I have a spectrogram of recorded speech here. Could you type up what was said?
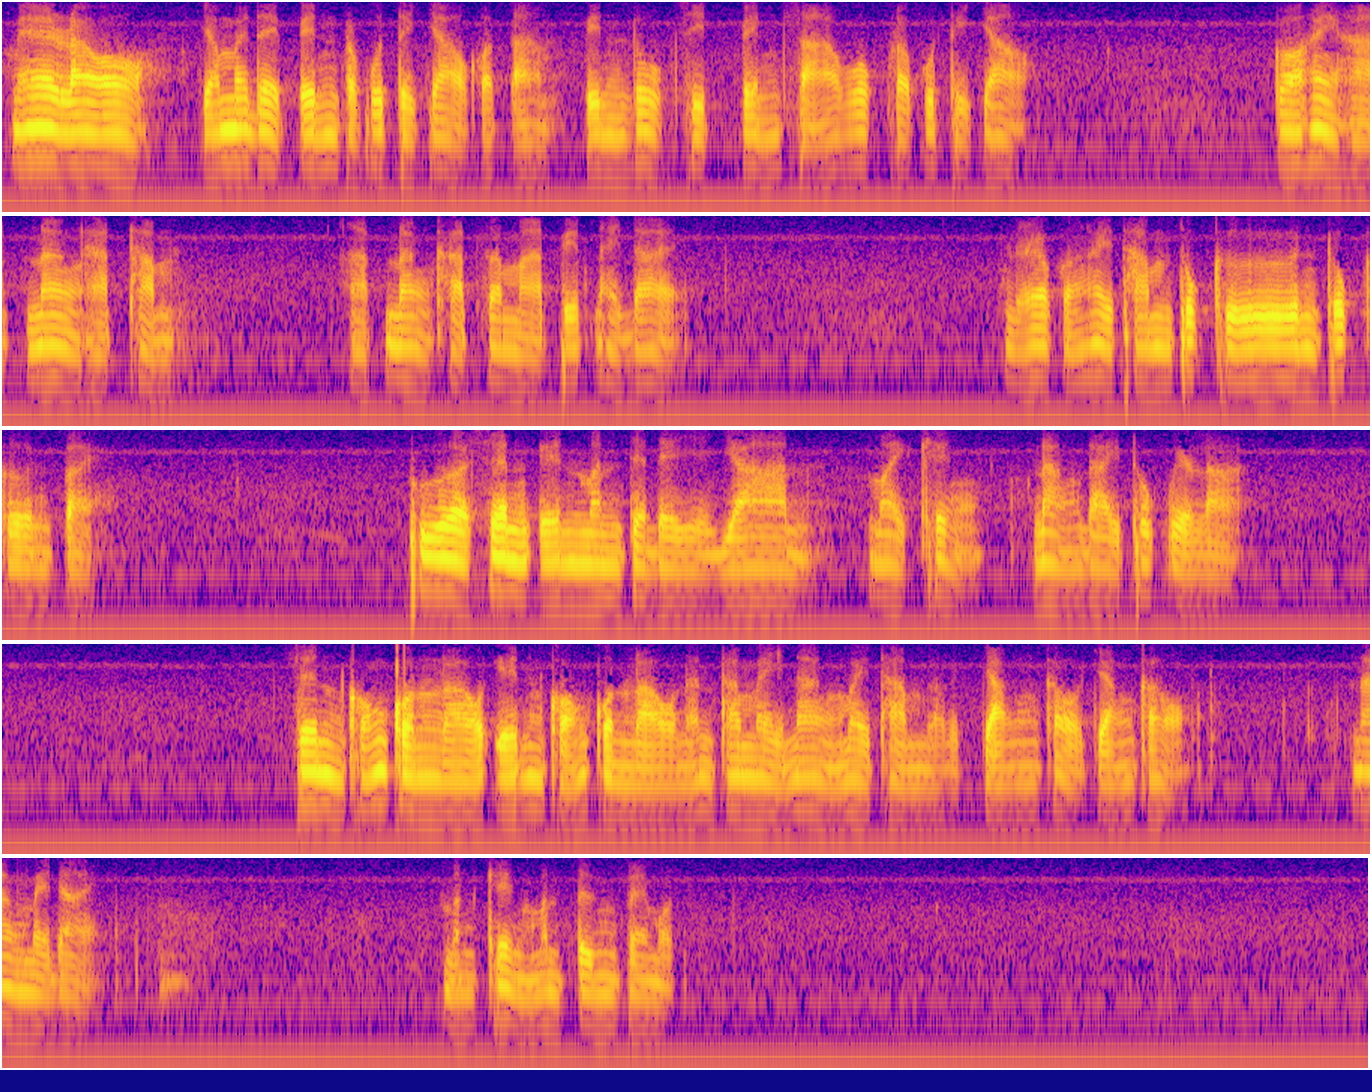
แม้เราจะไม่ได้เป็นพระพุทธเจ้าก็ตาม เป็นลูกศิษย์เป็นสาวกพระพุทธเจ้า ก็ให้หัดนั่งหัดทำหัดนั่งขัดสมาธิให้ได้ แล้วก็ให้ทำทุกคืนทุกคืนไป เพื่อเส้นเอ็นมันจะได้ยาน ไม่เข่งนั่งได้ทุกเวลา เส้นของคนเราเอ็นของคนเรานั้นถ้าไม่นั่งไม่ทำแล้วจังเข้าจังเข้า นั่งไม่ได้ มันเข่งมันตึงไปหมด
